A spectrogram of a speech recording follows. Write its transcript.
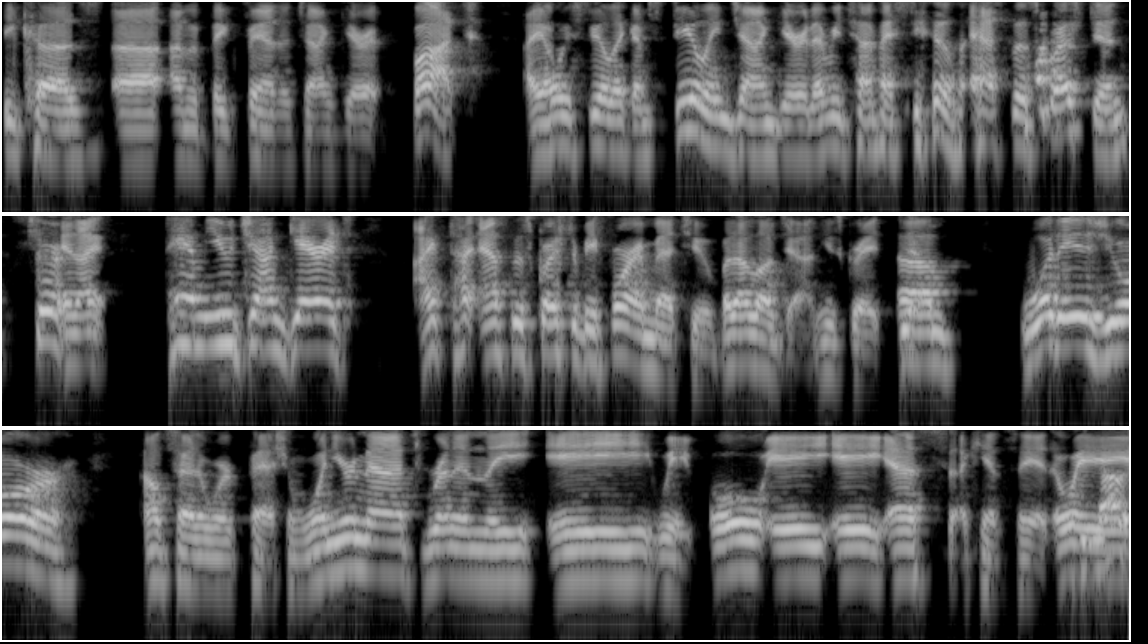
because uh, I'm a big fan of John Garrett, but I always feel like I'm stealing John Garrett every time I steal ask this question. sure. And I, damn you, John Garrett. I t- asked this question before I met you, but I love John. He's great. Yeah. Um, what is your outside of work passion when you're not running the A wait O A A S I can't say it O A A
